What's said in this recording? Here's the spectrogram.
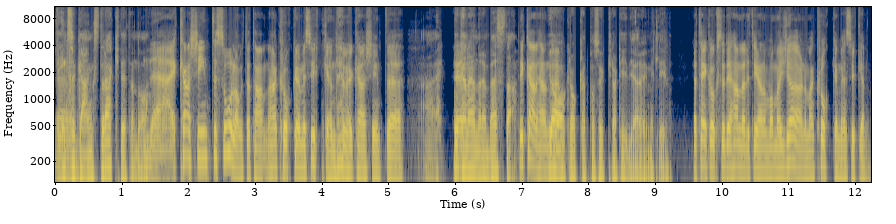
Det är inte så gangsteraktigt ändå. Nej, kanske inte så långt att han, han krockade med cykeln. Det är väl kanske inte... Nej, det kan hända den bästa. Det kan hända. Jag har krockat på cyklar tidigare i mitt liv. Jag tänker också det handlar lite grann om vad man gör när man krockar med en cykel.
